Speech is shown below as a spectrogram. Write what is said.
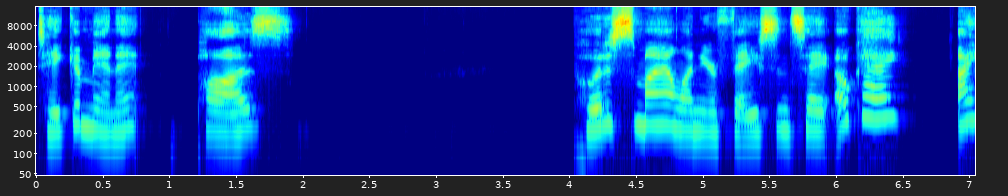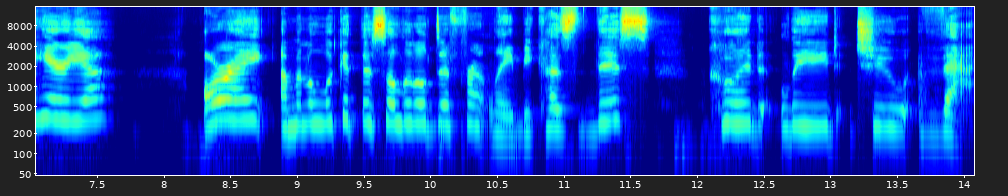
take a minute, pause, put a smile on your face, and say, Okay, I hear you. All right, I'm going to look at this a little differently because this could lead to that.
